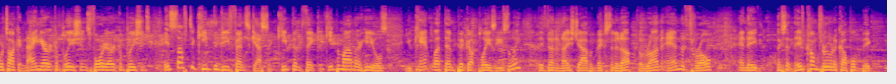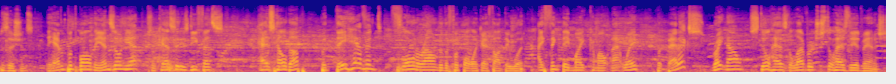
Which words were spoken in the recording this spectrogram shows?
we're talking nine yard completions, four yard completions. It's tough to keep the defense guessing, keep them thinking, keep them on their heels. You can't let them pick up plays easily. They've done a nice job of mixing it up, the run and the throw. And they, like I said, they've come through in a couple big positions. They haven't put the ball in the end zone yet, so Cass City's defense has held up, but they haven't flown around to the football like I thought they would. I think they might come out that way, but Bad Axe right now still has the leverage, still has the advantage.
